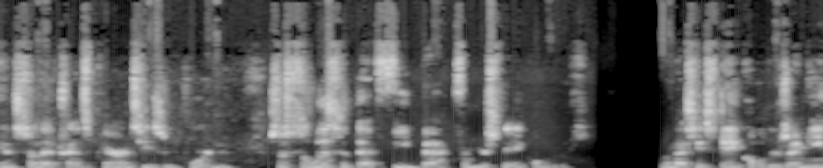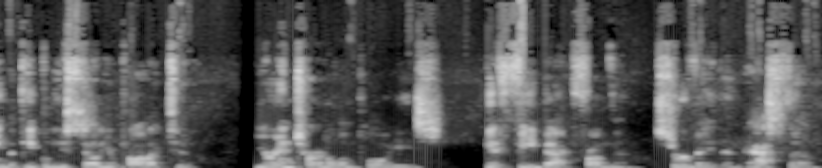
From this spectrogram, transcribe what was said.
And so that transparency is important. So solicit that feedback from your stakeholders. When I say stakeholders, I mean the people you sell your product to, your internal employees. Get feedback from them, survey them, ask them.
